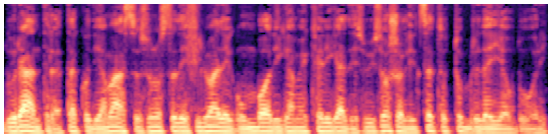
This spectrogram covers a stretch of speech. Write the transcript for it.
durante l'attacco di Hamas sono state filmate con bodycam e caricate sui social il 7 ottobre dagli autori.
